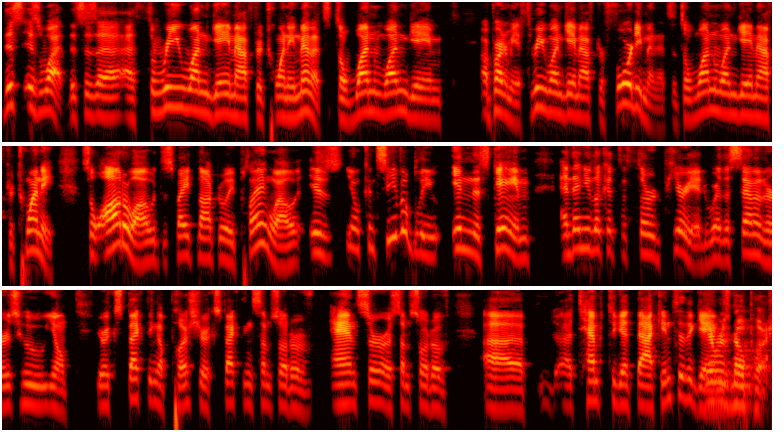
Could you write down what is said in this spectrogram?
this is what? This is a 3 1 game after 20 minutes. It's a 1 1 game or pardon me, a 3 1 game after 40 minutes. It's a 1 1 game after 20. So Ottawa, despite not really playing well, is, you know, conceivably in this game. And then you look at the third period where the Senators, who, you know, you're expecting a push, you're expecting some sort of answer or some sort of uh, attempt to get back into the game. There was no push.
